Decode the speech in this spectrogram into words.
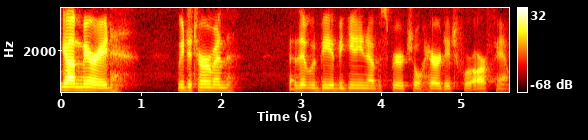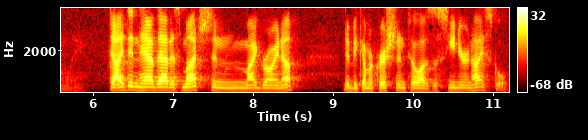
got married, we determined that it would be a beginning of a spiritual heritage for our family. I didn't have that as much in my growing up. I didn't become a Christian until I was a senior in high school.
